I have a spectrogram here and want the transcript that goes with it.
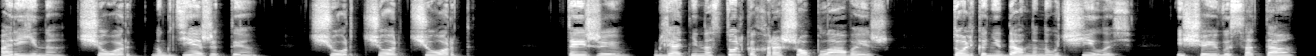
«Арина, черт, ну где же ты? Черт, черт, черт! Ты же Блядь, не настолько хорошо плаваешь. Только недавно научилась. Еще и высота.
